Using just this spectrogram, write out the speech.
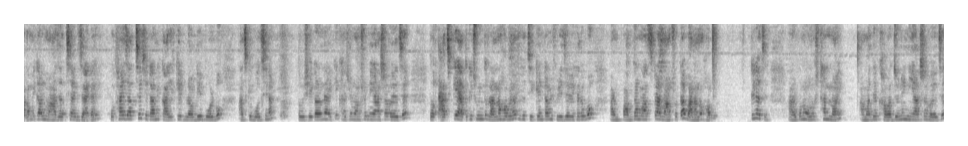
আগামীকাল মা যাচ্ছে এক জায়গায়। কোথায় যাচ্ছে সেটা আমি কালকে ব্লগে বলব, আজকে বলছি না। তো সেই কারণে আর কি খাসির মাংস নিয়ে আসা হয়েছে। তো আজকে এত কিছু কিন্তু রান্না হবে না, শুধু চিকেনটা আমি ফ্রিজে রেখে দেবো আর পাবদা মাছটা আর মাংসটা বানানো হবে। ঠিক আছে? আর কোনো অনুষ্ঠান নয়, আমাদের খাওয়ার জন্যই নিয়ে আসা হয়েছে।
